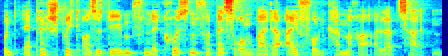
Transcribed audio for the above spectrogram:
Und Apple spricht außerdem von der größten Verbesserung bei der iPhone-Kamera aller Zeiten.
